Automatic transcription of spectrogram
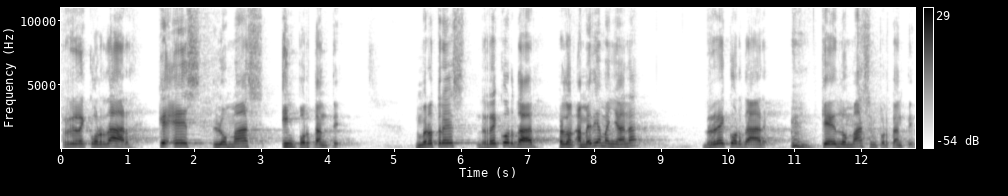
recordar qué es lo más importante. Número tres, recordar, perdón, a media mañana recordar qué es lo más importante.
